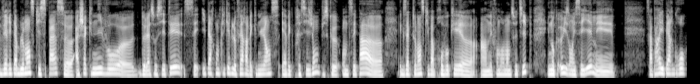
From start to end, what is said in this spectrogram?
véritablement ce qui se passe euh, à chaque niveau euh, de la société, c'est hyper compliqué de le faire avec nuance et avec précision, puisque on ne sait pas euh, exactement ce qui va provoquer un effondrement de ce type. Et donc eux, ils ont essayé, mais ça paraît hyper gros.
